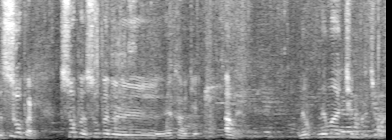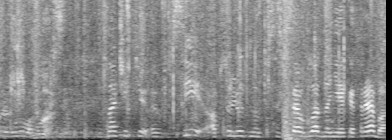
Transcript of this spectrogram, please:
е, супер, супер, супер, е, як кажуть, але нем- нема чим працювати. Нема. Значить, е, всі абсолютно все- все обладнання, яке треба,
